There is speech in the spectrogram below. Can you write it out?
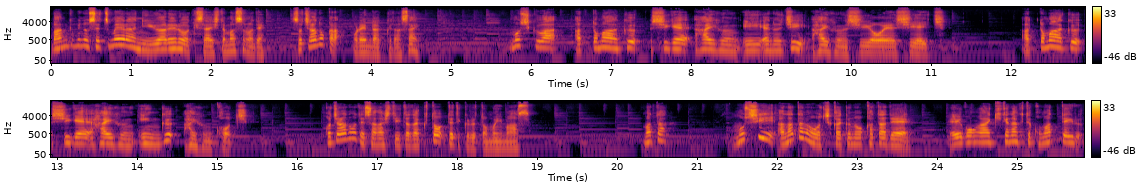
番組の説明欄に URL を記載してますので、そちらの方からご連絡ください。もしくは、アットマーク、しげ -eng-coach アットマーク、しげ -ing-coach。こちらの方で探していただくと出てくると思います。また、もしあなたのお近くの方で、英語が聞けなくて困っている、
